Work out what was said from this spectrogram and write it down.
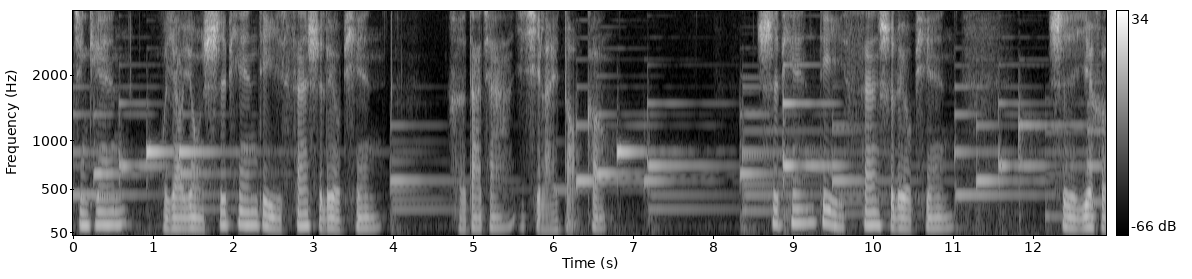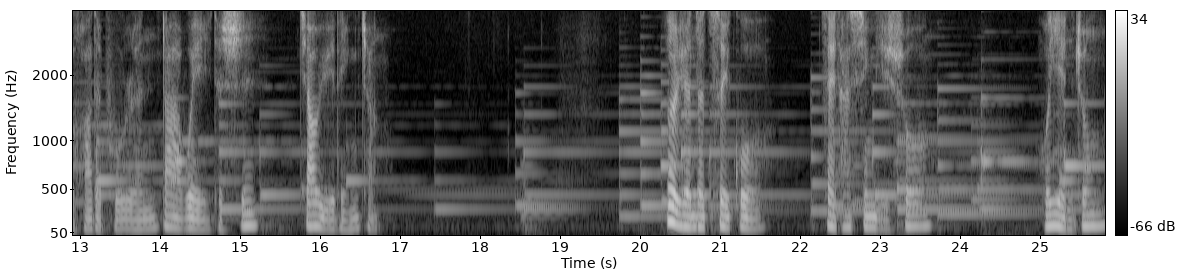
今天我要用诗篇第三十六篇和大家一起来祷告。诗篇第三十六篇是耶和华的仆人大卫的诗，交于灵长。恶人的罪过，在他心里说：“我眼中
